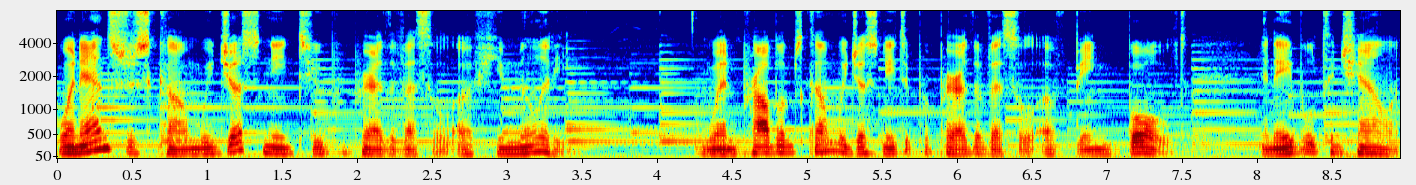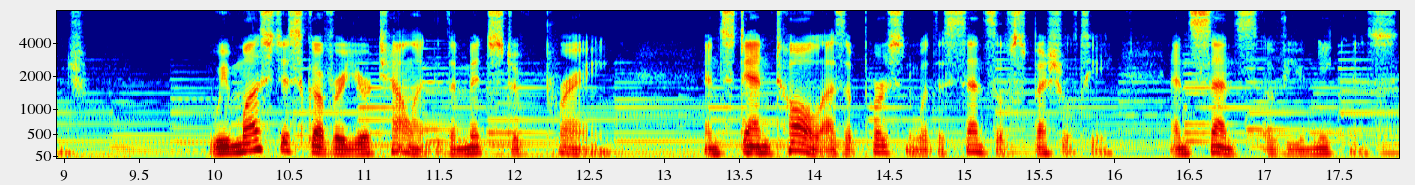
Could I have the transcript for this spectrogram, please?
When answers come, we just need to prepare the vessel of humility. When problems come, we just need to prepare the vessel of being bold and able to challenge. We must discover your talent in the midst of praying and stand tall as a person with a sense of specialty and sense of uniqueness.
